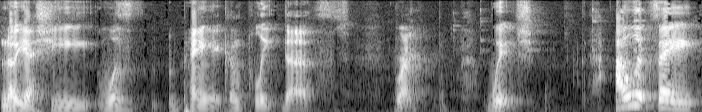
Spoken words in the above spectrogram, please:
No, yeah, she was paying it complete dust. Right. which I would say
